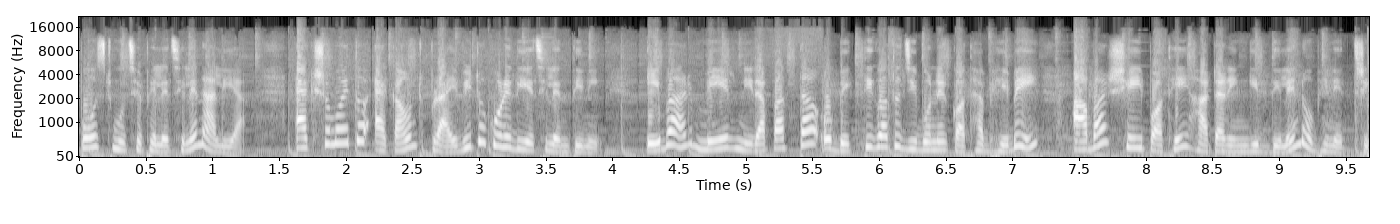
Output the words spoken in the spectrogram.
পোস্ট মুছে ফেলেছিলেন আলিয়া। একসময় তো অ্যাকাউন্ট প্রাইভেটও করে দিয়েছিলেন তিনি। এবার মেয়ের নিরাপত্তা ও ব্যক্তিগত জীবনের কথা ভেবেই আবার সেই পথেই হাঁটার ইঙ্গিত দিলেন অভিনেত্রী।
